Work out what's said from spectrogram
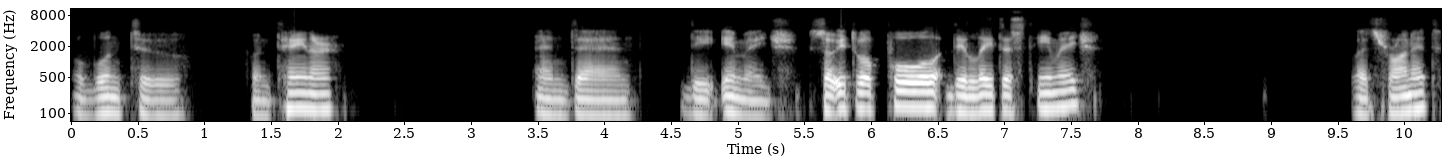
ubuntu container and then the image. So it will pull the latest image. Let's run it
